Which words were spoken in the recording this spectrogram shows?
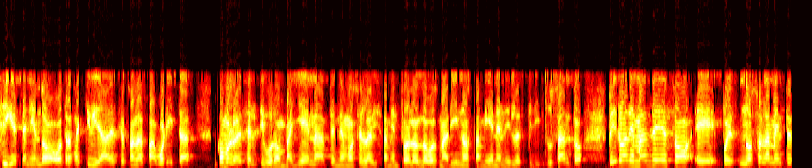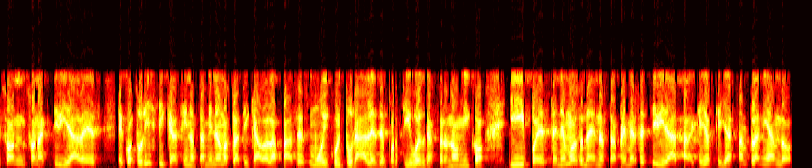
sigues teniendo otras actividades que son las favoritas, como lo es el tiburón ballena, tenemos el avistamiento de los lobos marinos también en Isla Espíritu Santo, pero además de eso, eh, pues no solamente son, son actividades ecoturísticas, sino también hemos platicado, La Paz es muy cultural, es deportivo, es gastronómico, y pues tenemos nuestra primera festividad para aquellos que ya están planeando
